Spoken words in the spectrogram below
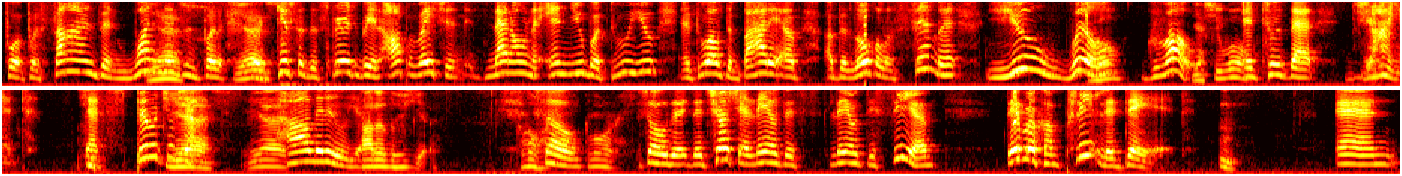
for, for signs and wonders and for the, yes. the gifts of the Spirit to be in operation, not only in you, but through you and throughout the body of, of the local assembly, you will Will. grow Yes, you will. into that giant, that spiritual Yes. giant. Yes. Hallelujah. Hallelujah. Glory. So- glory. So the, the church at Laodice- Laodicea, they were completely dead. And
